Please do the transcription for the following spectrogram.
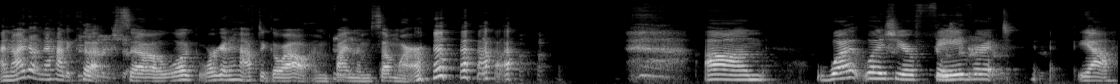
And I don't know how to cook, so we're, we're going to have to go out and find them somewhere. um, what was your favorite? Yeah,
